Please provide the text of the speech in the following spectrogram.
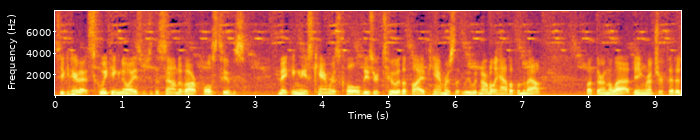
So you can hear that squeaking noise, which is the sound of our pulse tubes making these cameras cold. These are two of the five cameras that we would normally have up on the mount, but they're in the lab being retrofitted.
